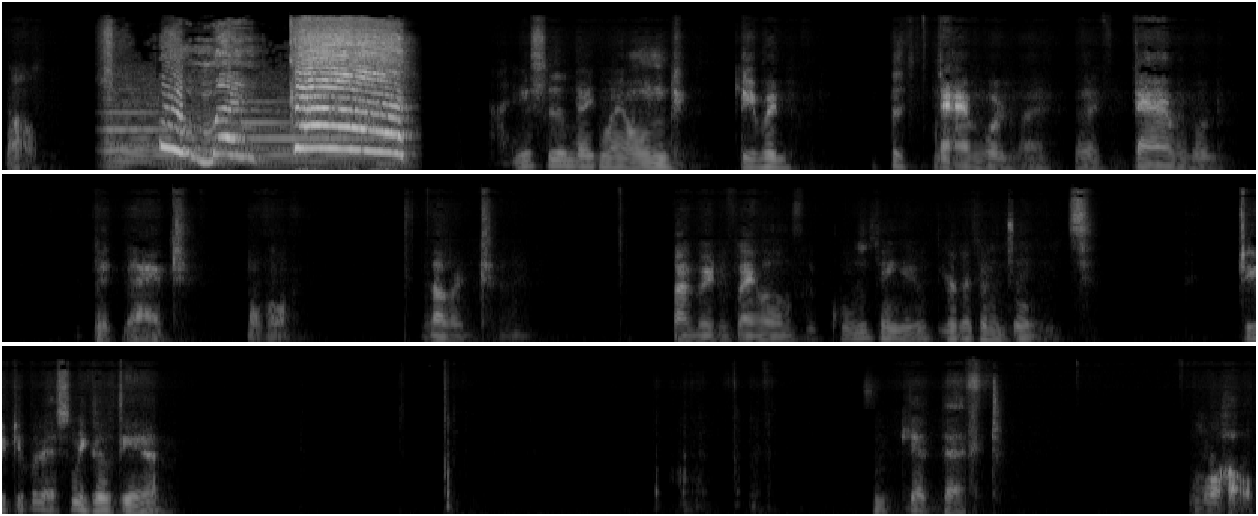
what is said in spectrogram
wow Oh my god! This is like my own cabin. This is damn good, man. Damn good. Like that. Oh, love it. Can't wait to fly home. The cool thing is, you're the controls. Three people ऐसे निकलती हैं Look at that. Wow.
